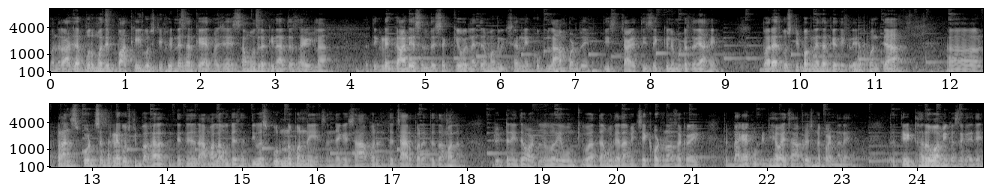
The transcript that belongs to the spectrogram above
पण राजापूरमध्ये बाकी गोष्टी फिरण्यासारख्या आहेत. म्हणजे समुद्र किनारच्या साईडला तर तिकडे गाडी असेल तर शक्य होईल. नाही तर मग रिक्षाने खूप लांब पडतं. एक तीस चाळीस तीस एक किलोमीटर तरी आहे. बऱ्याच गोष्टी बघण्यासारख्या तिकडे. पण त्या ट्रान्सपोर्टच्या सगळ्या गोष्टी बघायला लागतील. त्याच्यात आम्हाला उद्याचा दिवस पूर्ण पण नाही आहे संध्याकाळी सहापर्यंत चारपर्यंतच आम्हाला रिटर्न इथे हॉटेलवर येऊन किंवा आता उद्याला आम्ही चेकआउट होणार सकाळी तर बॅगा कुठे ठेवायचा? हा प्रश्न पडणार आहे. तर ते ठरवू आम्ही कसं काय ते.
